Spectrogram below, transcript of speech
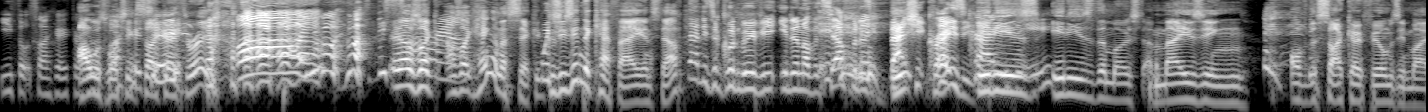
you thought Psycho 3 I was watching Psycho 2. Three. oh, you must be And I was so like, I was like, hang on a second, because he's in the cafe and stuff. That is a good movie in and of itself, but it's batshit crazy. cra- It is. It is the most amazing of the Psycho films, in my yeah,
